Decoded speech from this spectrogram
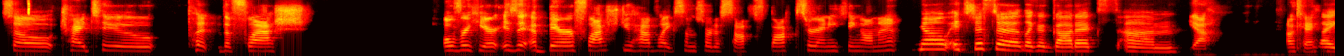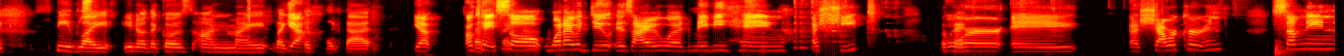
So try to put the flash over here. Is it a bare flash? Do you have like some sort of soft box or anything on it? No, it's just a like a Godox um Yeah. Okay. like speed light, you know, that goes on my like Yeah. it's like that. Yep. Okay. So what I would do is I would maybe hang a sheet Okay. or a a shower curtain, something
